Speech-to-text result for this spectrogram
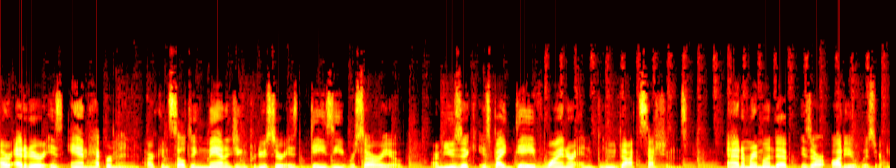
Our editor is Ann Heppermann. Our consulting managing producer is Daisy Rosario. Our music is by Dave Weiner and Blue Dot Sessions. Adam Raymonda is our audio wizard.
